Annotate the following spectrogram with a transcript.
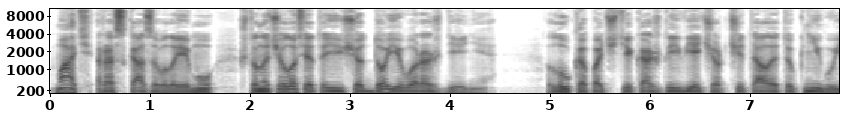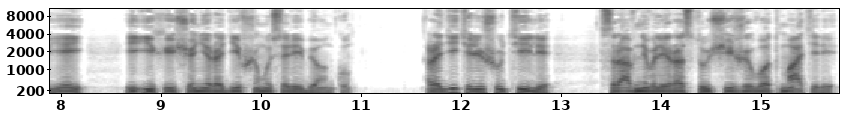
Мать рассказывала ему, что началось это еще до его рождения. Лука почти каждый вечер читал эту книгу ей и их еще не родившемуся ребенку. Родители шутили, сравнивали растущий живот матери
